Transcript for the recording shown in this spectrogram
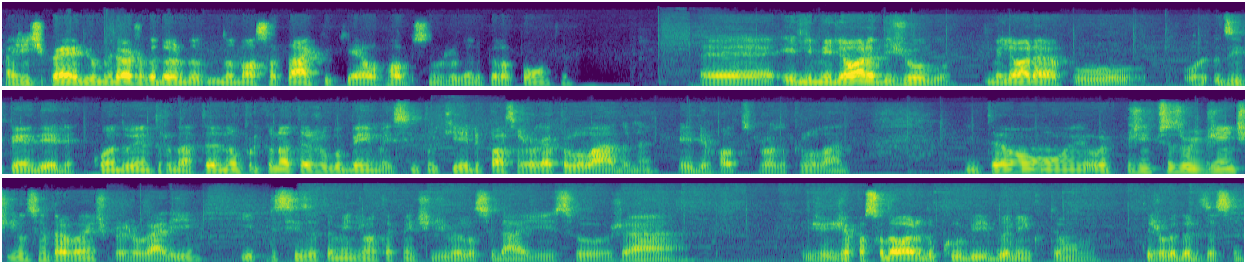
a gente perde o melhor jogador no, no nosso ataque, que é o Robson jogando pela ponta. É, ele melhora de jogo, melhora o, o, desempenho dele quando entra o Natan, não porque o Natan jogou bem, mas sim porque ele passa a jogar pelo lado, né? Ele, Robson, joga pelo lado. Então, a gente precisa urgente de um centroavante para jogar ali e precisa também de um atacante de velocidade. Isso já já passou da hora do clube, do elenco ter, um, ter jogadores assim.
